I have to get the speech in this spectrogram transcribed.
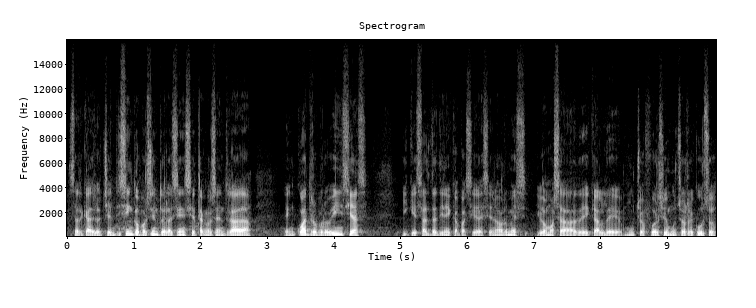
cerca del 85% de la ciencia está concentrada en cuatro provincias y que Salta tiene capacidades enormes y vamos a dedicarle mucho esfuerzo y muchos recursos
